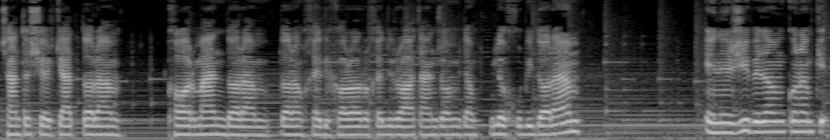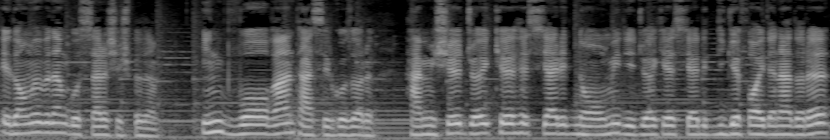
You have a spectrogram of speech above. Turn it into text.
چند تا شرکت دارم کارمند دارم دارم خیلی کارا رو خیلی راحت انجام میدم پول خوبی دارم انرژی پیدا می‌کنم که ادامه بدم گسترشش بدم. این واقعا تاثیر گذاره همیشه جایی که حس کردید ناامیدی جایی که حس کردید دیگه فایده نداره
